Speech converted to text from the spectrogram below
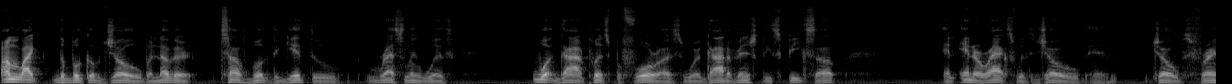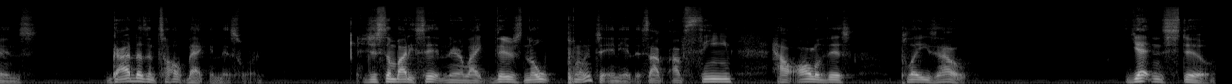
unlike the book of Job, another tough book to get through, wrestling with what God puts before us, where God eventually speaks up and interacts with Job and Job's friends, God doesn't talk back in this one. It's just somebody sitting there like, there's no point to any of this. I've, I've seen how all of this plays out. Yet and still,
